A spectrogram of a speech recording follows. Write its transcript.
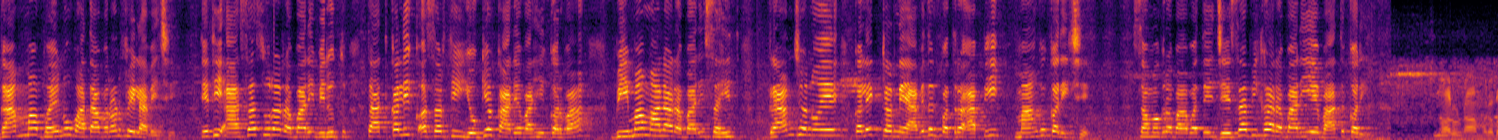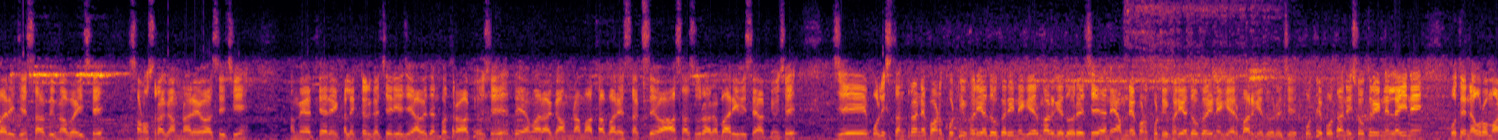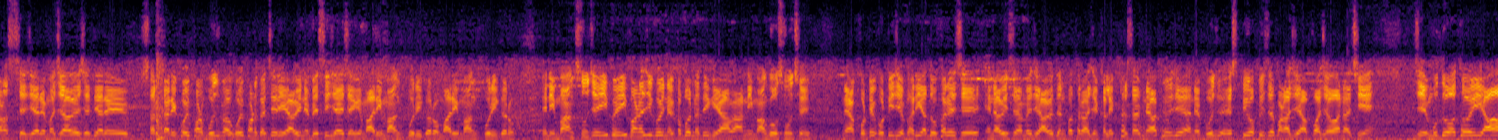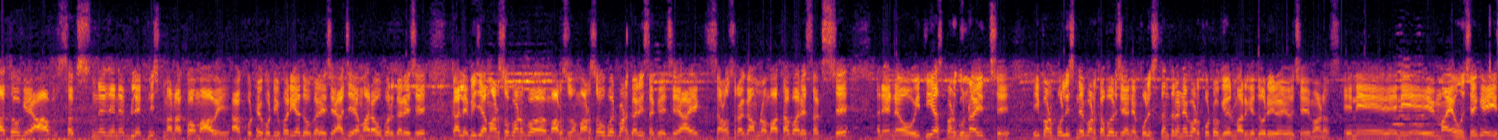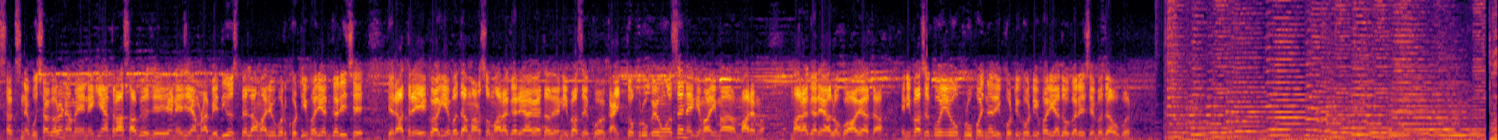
ગામમાં ભયનું વાતાવરણ ફેલાવે છે. તેથી આશાસુરા રબારી વિરુદ્ધ તાત્કાલિક અસરથી યોગ્ય કાર્યવાહી કરવા ભીમામાલા રબારી સહિત ગ્રામજનોએ કલેક્ટરને આવેદનપત્ર આપી માંગ કરી છે. સમગ્ર બાબતે જેસા ભીખા રબારીએ વાત કરી. મારું નામ રબારી જેસા ભીમાભાઈ છે. સણોસરા ગામના રહેવાસી છીએ. અમે અત્યારે કલેક્ટર કચેરીએ જે આવેદનપત્ર આપ્યું છે તે અમારા ગામના માથાભારે શખ્સ એવા આશા સુરા રબારી વિશે આપ્યું છે. જે પોલીસ તંત્રને પણ ખોટી ફરિયાદો કરીને ગેરમાર્ગે દોરે છે અને અમને પણ ખોટી ફરિયાદો કરીને ગેરમાર્ગે દોરે છે. પોતે પોતાની છોકરીને લઈને પોતે નવરો માણસ છે, જ્યારે મજા આવે છે, ત્યારે સરકારી કોઈપણ ભુજમાં કોઈપણ કચેરીએ આવીને બેસી જાય છે કે મારી માંગ પૂરી કરો, મારી માંગ પૂરી કરો. એની માંગ શું છે? એ પણ હજી કોઈને ખબર નથી કે આની માંગો શું છે? ને આ ખોટી ખોટી જે ફરિયાદો કરે છે, એના વિશે અમે જે આવેદનપત્ર આજે કલેક્ટર સાહેબને આપ્યું છે અને ભુજ એસપી ઓફિસે પણ આજે આપવા જવાના છીએ. જે મુદ્દો હતો એ આ હતો કે આ શખ્સને છે ને બ્લેકલિસ્ટમાં નાખવામાં આવે. આ ખોટે ખોટી ફરિયાદો કરે છે. આજે અમારા ઉપર કરે છે. કાલે બીજા માણસો પણ, માણસો માણસો ઉપર પણ કરી શકે છે. આ એક સણોસરા ગામનો માથાભારે શખ્સ છે અને એનો ઇતિહાસ પણ ગુનાહિત છે. એ પણ પોલીસને પણ ખબર છે અને પોલીસ તંત્રને પણ ખોટો ગેરમાર્ગે દોરી રહ્યો છે માણસ. એને, એની, એમાં એવું છે કે એ શખ્સને પૂછા કરો ને અમે એને ક્યાં ત્રાસ આપ્યો છે. એણે જે હમણાં બે દિવસ પહેલાં અમારી ઉપર ખોટી ફરિયાદ કરી છે કે રાત્રે એક વાગ્યે બધા માણસો મારા ઘરે આવ્યા હતા એની પાસે કોઈ, કાંઈક તો પ્રૂફ એવું હશે ને કે મારી મારે, મારા ઘરે આ લોકો આવ્યા હતા. એની પાસે કોઈ એવો પ્રૂફ જ નથી. ખોટી ખોટી ફરિયાદો કરે છે બધા ઉપર.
